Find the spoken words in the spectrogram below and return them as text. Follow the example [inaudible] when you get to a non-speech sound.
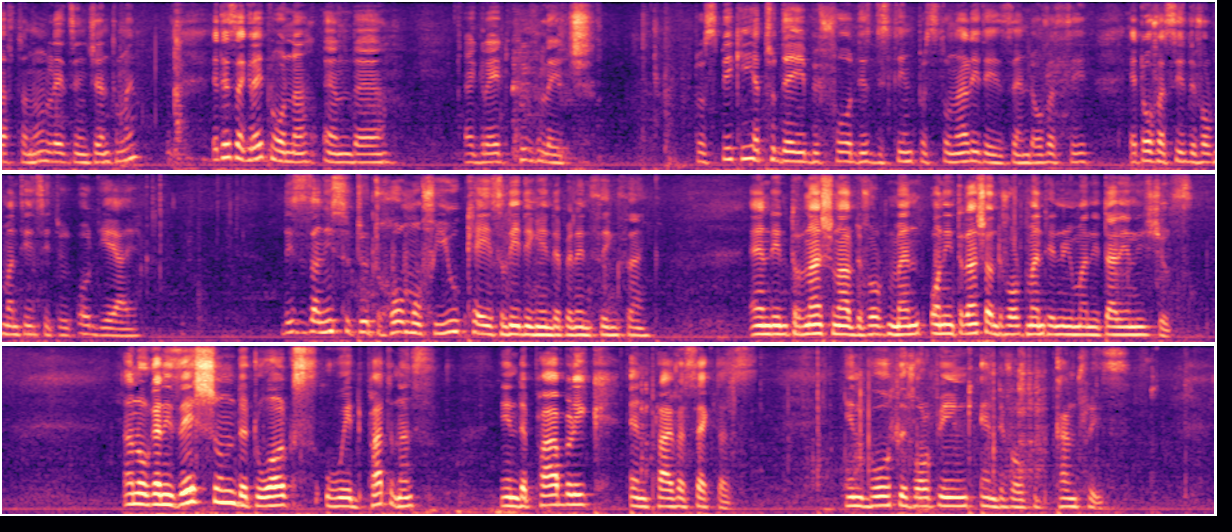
afternoon, ladies and gentlemen. It is a great honor and uh, a great privilege to speak here today before these distinct personalities and oversee at Overseas Development Institute, ODI. This is an institute home of UK's leading independent think tank and international development on international development and humanitarian issues. An organization that works with partners in the public and private sectors in both developing and developed countries,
